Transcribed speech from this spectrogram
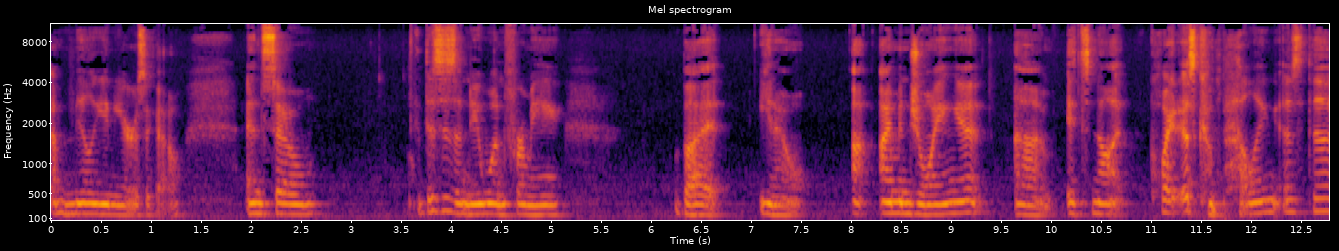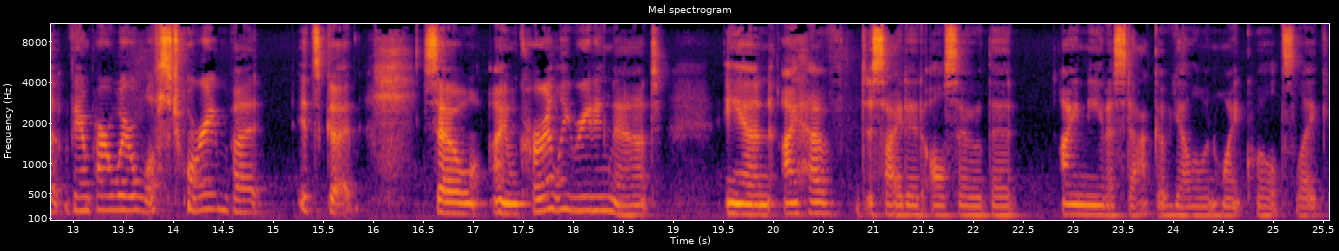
a million years ago. And so this is a new one for me, but you know, I, am enjoying it. Um, it's not quite as compelling as the vampire werewolf story, but it's good. So I'm currently reading that. And I have decided also that I need a stack of yellow and white quilts like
